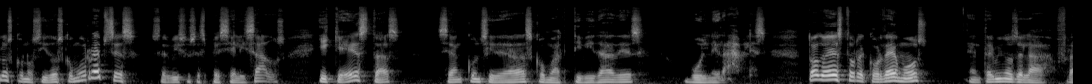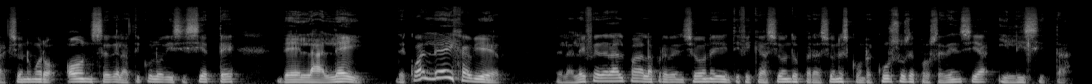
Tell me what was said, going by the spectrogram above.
los conocidos como REPSES, servicios especializados, y que éstas sean consideradas como actividades vulnerables. Todo esto, recordemos, en términos de la fracción número 11 del artículo 17 de la ley. ¿De cuál ley, Javier? De la Ley Federal para la Prevención e Identificación de Operaciones con Recursos de Procedencia Ilícita.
